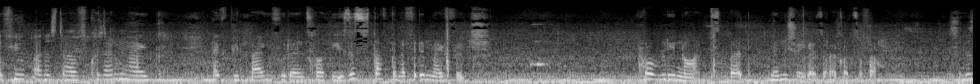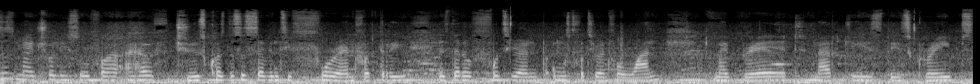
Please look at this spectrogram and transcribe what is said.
a few other stuff because i don't like i've been buying food and it's healthy is this stuff gonna fit in my fridge? Probably not but let me show you guys what i got so far. So this is my trolley so far. I have juice because this is 74 rand for three instead of 40 rand almost 40 rand for one. My bread narkis these grapes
